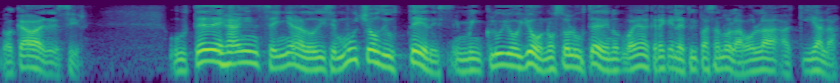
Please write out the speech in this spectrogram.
lo acaba de decir. Ustedes han enseñado, dice, muchos de ustedes, y me incluyo yo, no solo ustedes, no vayan a creer que le estoy pasando la bola aquí a la,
